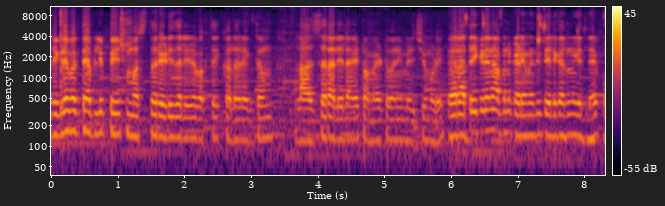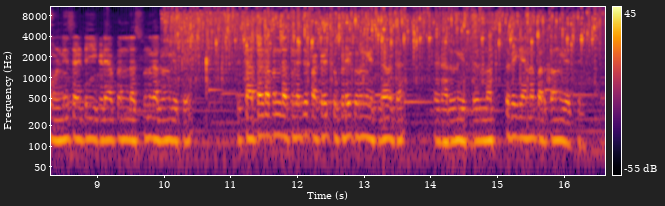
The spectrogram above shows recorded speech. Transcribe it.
तर इकडे बघते आपली पेस्ट मस्त रेडी झालेली आहे. बघते कलर एकदम लालसर आलेला आहे टोमॅटो आणि मिरचीमुळे. तर आता इकडे ना आपण कडेमध्ये तेल घालून घेतले फोडणीसाठी इकडे आपण लसूण घालून घेतोय. सात आठ आपण लसणाचे पाकळे तुकडे करून घेतल्या होत्या. त्या घालून घेतले मस्तपैकी यांना परतावून घ्यायचे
